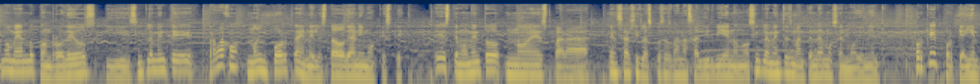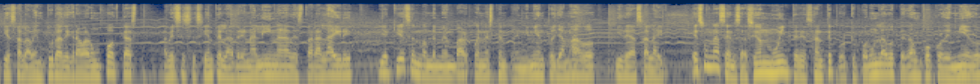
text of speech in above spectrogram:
no me ando con rodeos y simplemente trabajo, no importa en el estado de ánimo que esté. Este momento no es para pensar si las cosas van a salir bien o no, simplemente es mantenernos en movimiento. ¿Por qué? Porque ahí empieza la aventura de grabar un podcast, a veces se siente la adrenalina de estar al aire y aquí es en donde me embarco en este emprendimiento llamado Ideas al Aire. Es una sensación muy interesante porque por un lado te da un poco de miedo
